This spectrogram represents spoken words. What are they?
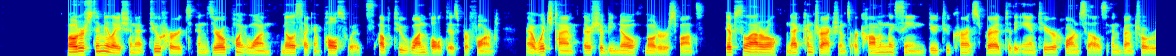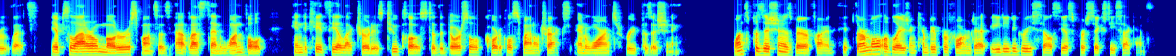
Motor stimulation at 2 Hz and 0.1 millisecond pulse widths up to 1 volt is performed, at which time there should be no motor response. Ipsilateral neck contractions are commonly seen due to current spread to the anterior horn cells and ventral rootlets. Ipsilateral motor responses at less than 1 volt indicates the electrode is too close to the dorsal cortical spinal tracts and warrants repositioning. Once position is verified, a thermal ablation can be performed at 80 degrees Celsius for 60 seconds.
